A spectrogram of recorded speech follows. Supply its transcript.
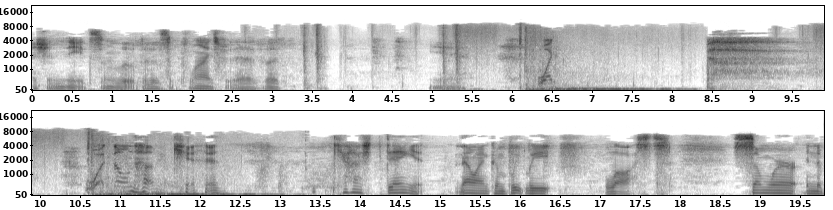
I should need some little bit of supplies for that, but yeah. What? what? No, not again. Gosh dang it. Now I'm completely lost. Somewhere in the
